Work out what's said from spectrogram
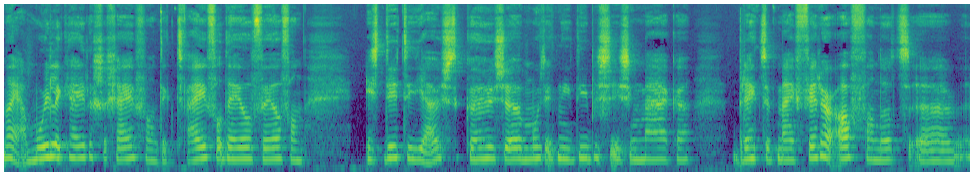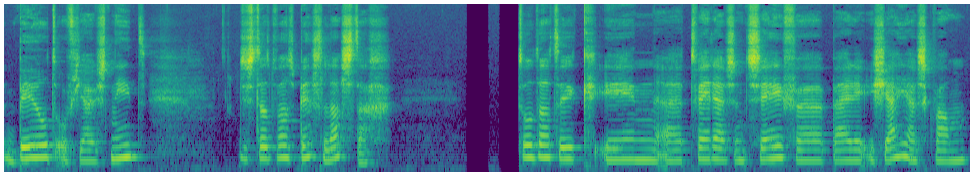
nou ja, moeilijkheden gegeven, want ik twijfelde heel veel van is dit de juiste keuze? Moet ik niet die beslissing maken? Brengt het mij verder af van dat uh, beeld of juist niet? Dus dat was best lastig. Totdat ik in uh, eh, 2007 bij de Ishaya's kwam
